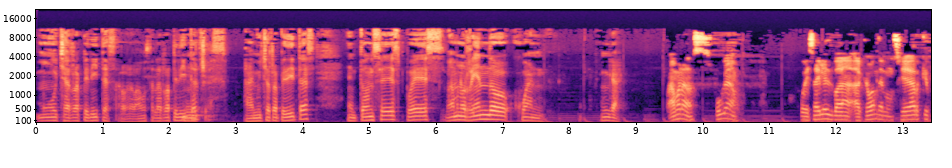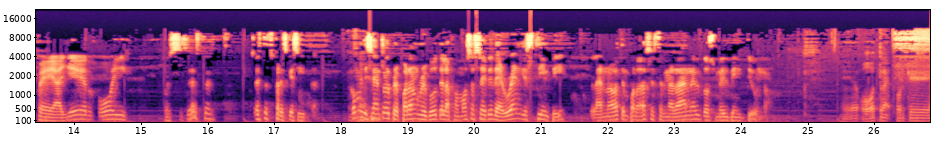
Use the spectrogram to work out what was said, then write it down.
muchas rapiditas. Ahora vamos a las rapiditas. Muchas. Hay muchas rapiditas. Entonces, pues, vámonos riendo, Juan. Venga. Vámonos, fuga. Pues ahí les va. Acaban de anunciar que fue ayer, hoy. Pues esta, esta es fresquecita. Comedy Central prepara un reboot de la famosa serie de Ren y Stimpy. La nueva temporada se estrenará en el 2021. Eh, otra, porque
